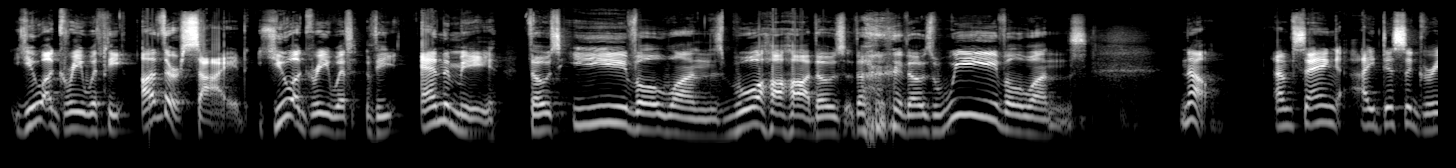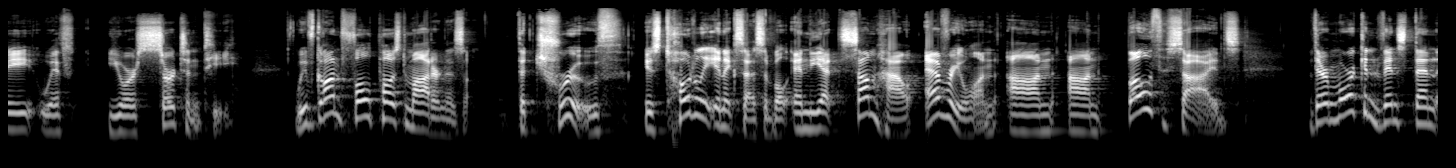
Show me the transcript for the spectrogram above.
you agree with the other side, you agree with the enemy those evil ones, Wahaha, those those weevil ones. No, I'm saying I disagree with your certainty. We've gone full postmodernism. The truth is totally inaccessible, and yet somehow everyone on on both sides they're more convinced than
